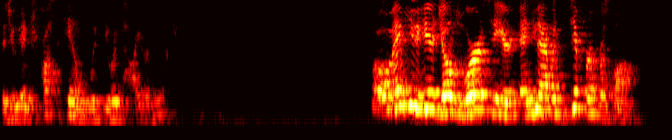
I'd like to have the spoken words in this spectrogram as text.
that you entrust Him with your entire life. Or maybe you hear Job's words here and you have a different response.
